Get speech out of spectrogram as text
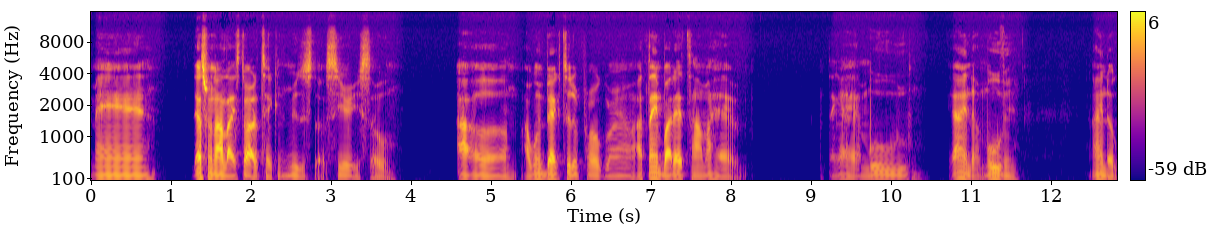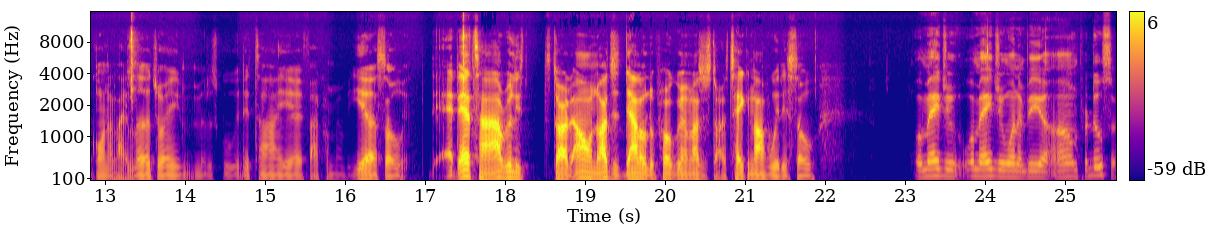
man, that's when I like started taking the music stuff serious. So I uh I went back to the program. I think by that time I had I think I had moved. I ended up moving. I ended up going to like Lovejoy Middle School at that time, yeah, if I can remember. Yeah, so at that time I really started, I don't know, I just downloaded the program and I just started taking off with it. So What made you what made you want to be a um producer?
